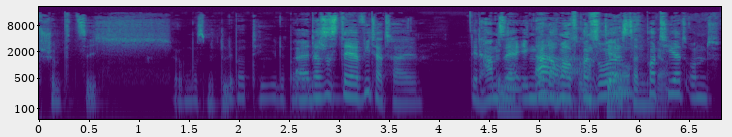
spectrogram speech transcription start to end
schimpft sich irgendwas mit Liberty? Äh, das ist der Vita-Teil. Den haben sie ja Genau. irgendwann Ah, nochmal auf dann- portiert und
